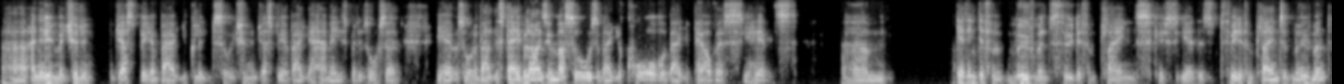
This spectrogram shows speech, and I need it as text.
Uh, and it shouldn't just be about your glutes or it shouldn't just be about your hammies, but it's also, yeah, it's all about the stabilizing muscles, about your core, about your pelvis, your hips, um, getting different movements through different planes because yeah there's three different planes of movement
